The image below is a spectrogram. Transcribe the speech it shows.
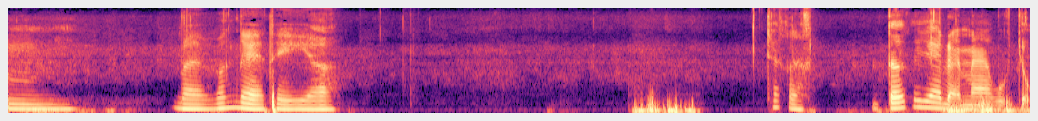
Uhm, về vấn đề thì uh, chắc là tới cái giai đoạn mà vũ trụ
